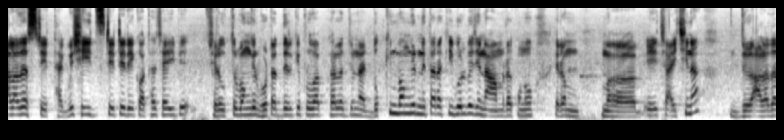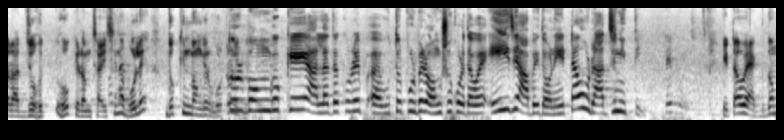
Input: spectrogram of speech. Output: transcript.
আলাদা স্টেট থাকবে সেই স্টেটের এই কথা চাইবে সেটা উত্তরবঙ্গের ভোটারদেরকে প্রভাব ফেলার জন্য। আর দক্ষিণবঙ্গের নেতারা কি বলবে যে না আমরা কোনো এরম এ চাইছি না আলাদা রাজ্য হোক এরম চাইছি না বলে দক্ষিণবঙ্গের ভোট উত্তরবঙ্গকে আলাদা করে উত্তর পূর্বের অংশ করে দেওয়া এই যে আবেদন এটাও রাজনীতি এটাও একদম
